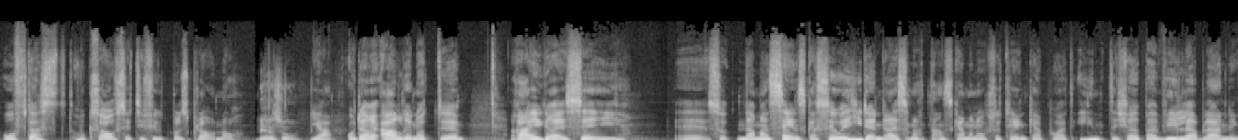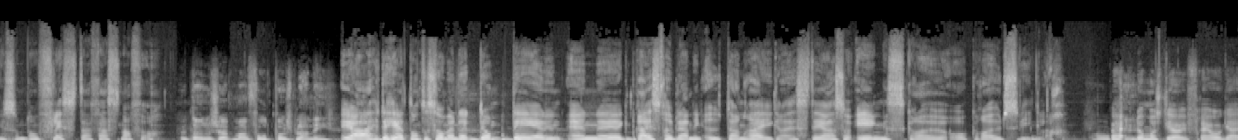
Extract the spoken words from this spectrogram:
oftast också avsedd till fotbollsplaner. Det är så? Ja, och där är aldrig något eh, rajgräs i. Eh, så när man sen ska så i den gräsmattan ska man också tänka på att inte köpa villablandning som de flesta fastnar för. Utan då köper man fotbollsblandning. Ja, det heter inte så, men det, de, det är en, en eh, gräsfröblandning utan rajgräs. Det är alltså ängsgrö och rödsvinglar. Okej. Då måste jag ju fråga,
